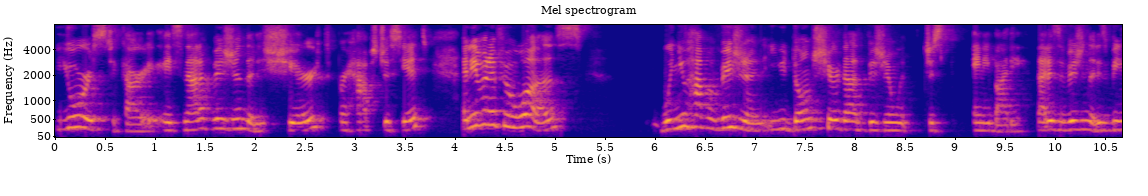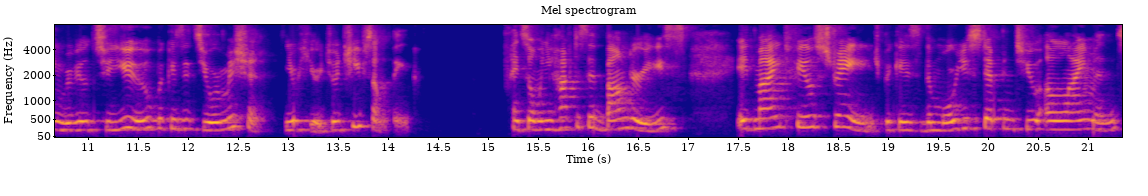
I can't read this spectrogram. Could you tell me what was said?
yours to carry. It's not a vision that is shared, perhaps just yet. And even if it was, when you have a vision, you don't share that vision with just anybody. That is a vision that is being revealed to you because it's your mission. You're here to achieve something. And so when you have to set boundaries, it might feel strange because the more you step into alignment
